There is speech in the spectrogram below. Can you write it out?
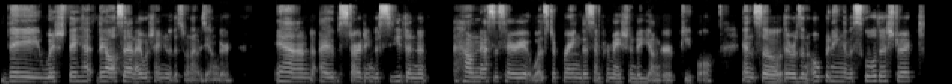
they wish they had, they all said, I wish I knew this when I was younger. And I'm starting to see the, how necessary it was to bring this information to younger people. And so there was an opening in the school district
